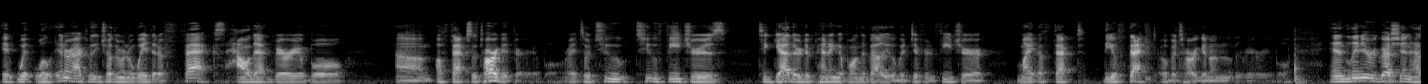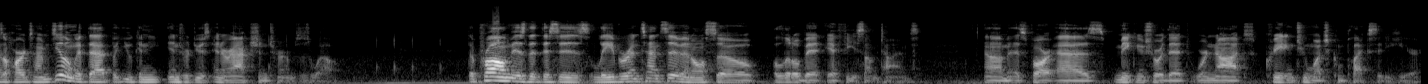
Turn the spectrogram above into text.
It will interact with each other in a way that affects how that variable um, affects the target variable, right? So two two features together, depending upon the value of a different feature, might affect the effect of a target on another variable. And linear regression has a hard time dealing with that, but you can introduce interaction terms as well. The problem is that this is labor intensive and also a little bit iffy sometimes um, as far as making sure that we're not creating too much complexity here.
